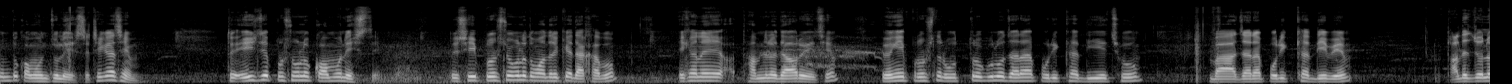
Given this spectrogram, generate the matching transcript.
কিন্তু কমন চলে এসছে, ঠিক আছে? তো এই যে প্রশ্নগুলো কমন এসছে, তো সেই প্রশ্নগুলো তোমাদেরকে দেখাবো। এখানে থামনেলে দেওয়া রয়েছে। এবং এই প্রশ্নের উত্তরগুলো যারা পরীক্ষা দিয়েছ বা যারা পরীক্ষা দেবে, তাদের জন্য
